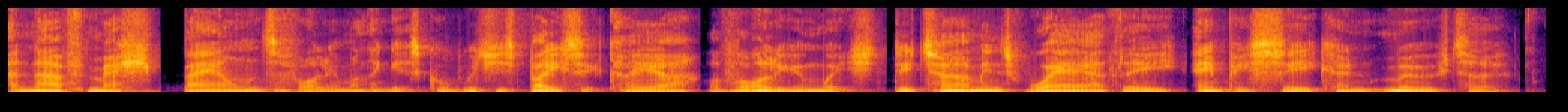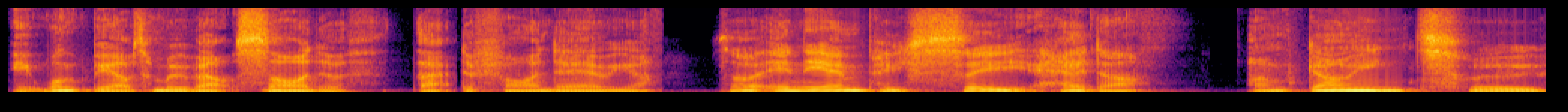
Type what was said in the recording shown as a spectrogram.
a nav mesh bounds volume, I think it's called, which is basically a, a volume which determines where the NPC can move to. It won't be able to move outside of that defined area. So in the NPC header, I'm going to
